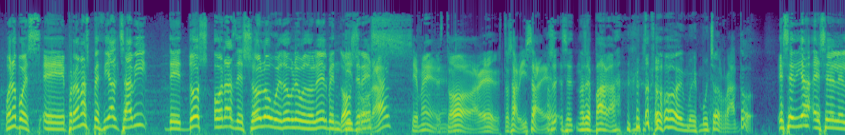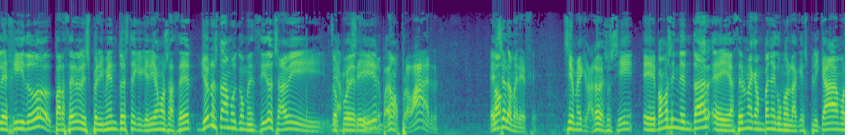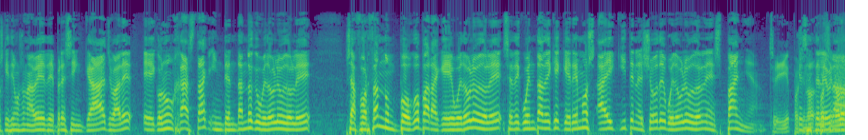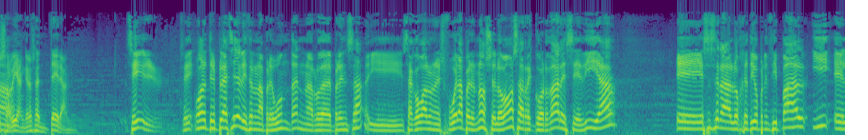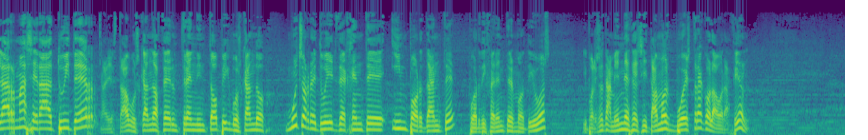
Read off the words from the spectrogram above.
Bueno, pues eh, programa especial, Xavi, de dos horas de solo WWE el 23. horas? Sí, hombre, Esto, a ver, esto se avisa, ¿eh? no se, se- no se paga. Esto es mu- es mucho rato. Ese día es el elegido para hacer el experimento este que queríamos hacer. Yo no estaba muy convencido, Xavi lo Sí, puede sí, decir. lo podemos probar. Él No. se lo merece. Sí, hombre, claro, eso sí. Eh, vamos a intentar eh, hacer una campaña como la que explicábamos, que hicimos una vez de Pressing Catch, ¿vale? Eh, con un hashtag intentando que WWE, o sea, forzando un poco para que WWE se dé cuenta de que queremos a Aikit en el show de WWE en España. Sí, si, se no, por si no lo sabían, que no se enteran. Sí, sí. Bueno, Triple H ya le hicieron la pregunta en una rueda de prensa y sacó balones fuera, pero no, se lo vamos a recordar ese día Eh, ese será el objetivo principal y el arma será Twitter. Ahí está, buscando hacer un trending topic, buscando muchos retweets de gente importante por diferentes motivos y por eso también necesitamos vuestra colaboración.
